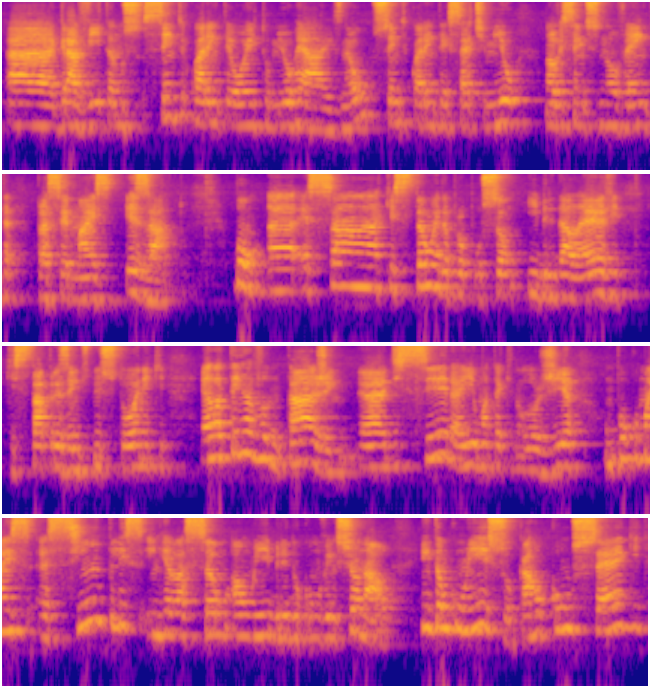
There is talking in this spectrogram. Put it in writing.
uh, gravita nos 148 mil reais, né? ou 147.990 para ser mais exato. Bom, uh, essa questão da propulsão híbrida leve que está presente no Stonic, ela tem a vantagem uh, de ser aí uma tecnologia um pouco mais uh, simples em relação a um híbrido convencional. Então, com isso, o carro consegue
